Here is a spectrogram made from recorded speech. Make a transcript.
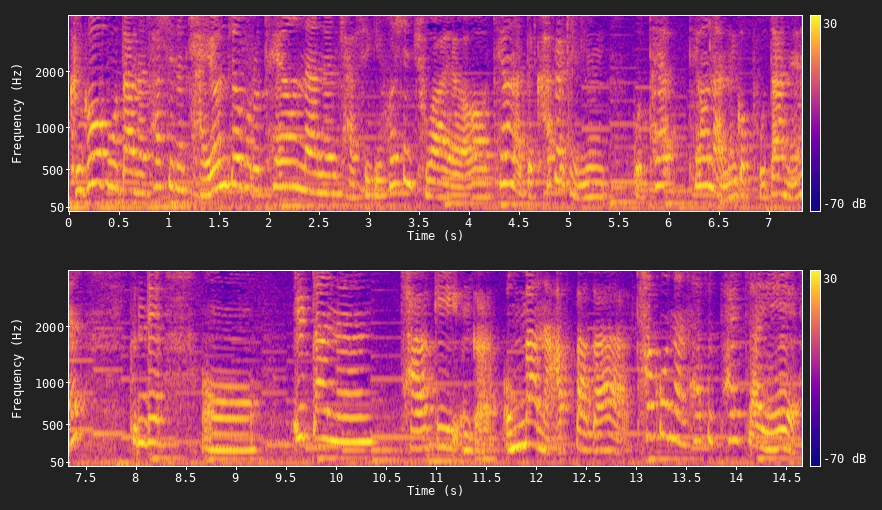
그거보다는 사실은 자연적으로 태어나는 자식이 훨씬 좋아요. 태어날 때 칼을 대는 거 태, 태어나는 것보다는. 근데, 어, 일단은 자기 그러니까 엄마나 아빠가 타고난 사주 팔자에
